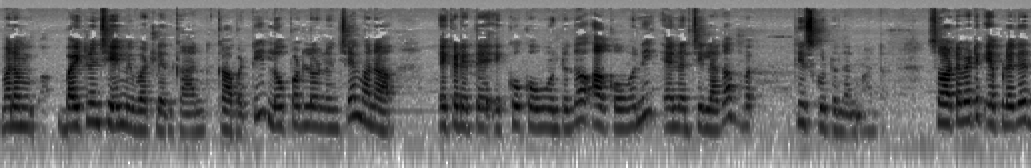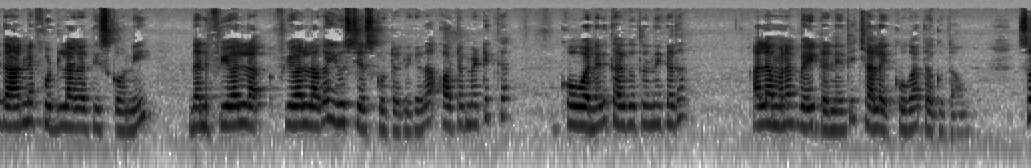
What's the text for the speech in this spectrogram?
మనం బయట నుంచి ఏమి ఇవ్వట్లేదు కాబట్టి లోపట్లో నుంచే మన ఎక్కడైతే ఎక్కువ కొవ్వు ఉంటుందో ఆ కొవ్వుని ఎనర్జీ లాగా తీసుకుంటుంది అనమాట సో ఆటోమేటిక్ ఎప్పుడైతే దాన్నే ఫుడ్ లాగా తీసుకొని దాన్ని ఫ్యూయల్ ఫ్యూయల్ లాగా యూస్ చేసుకుంటుంది కదా ఆటోమేటిక్ కొవ్వు అనేది కరుగుతుంది కదా. అలా మనం వెయిట్ అనేది చాలా ఎక్కువగా తగ్గుతాము. సో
